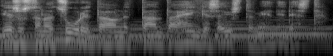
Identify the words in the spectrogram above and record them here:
Jeesus sanoi, että suurinta on, että antaa henkensä ystävien edestä.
